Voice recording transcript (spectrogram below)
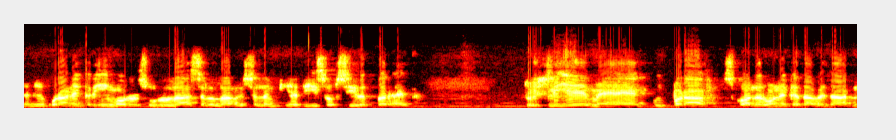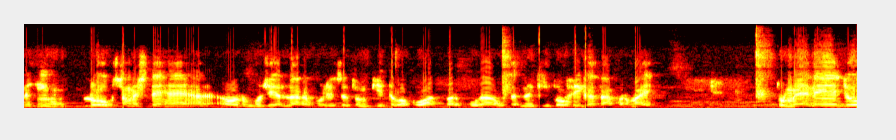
यानी कुरान करीम और रसूलुल्लाह सल्लल्लाहु अलैहि वसल्लम की हदीस और सीरत पर है तो इसलिए मैं कोई बड़ा स्कॉलर होने का दावेदार नहीं हूँ। लोग समझते हैं और मुझे अल्लाह रब्बुल इज़्ज़त उनकी तवक़ुआत पर पूरा उतरने की तोफ़ी अता फरमाए। तो मैंने जो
